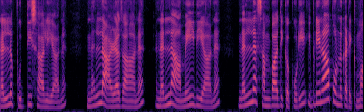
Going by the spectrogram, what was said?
நல்ல புத்திசாலியான நல்ல அழகான நல்ல அமைதியான நல்ல சம்பாதிக்கக்கூடிய இப்படிலாம் பொண்ணு கிடைக்குமா?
